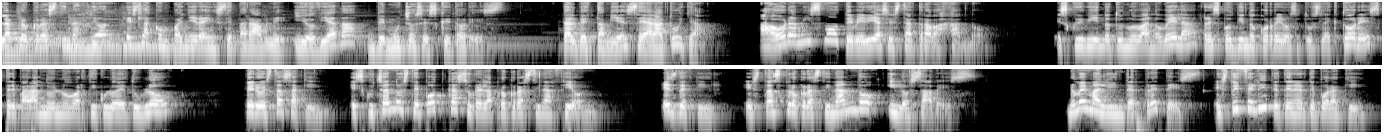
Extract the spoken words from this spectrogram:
La procrastinación es la compañera inseparable y odiada de muchos escritores. Tal vez también sea la tuya. Ahora mismo deberías estar trabajando, escribiendo tu nueva novela, respondiendo correos de tus lectores, preparando el nuevo artículo de tu blog, pero estás aquí, escuchando este podcast sobre la procrastinación. Es decir, estás procrastinando y lo sabes. No me malinterpretes, estoy feliz de tenerte por aquí.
